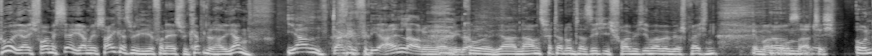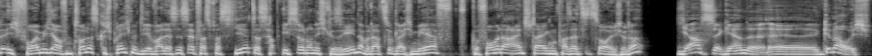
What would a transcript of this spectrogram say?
Cool, ja, ich freue mich sehr. Jan Mitschaiker ist wieder hier von HB Capital. Hallo Jan. Jan, danke für die Einladung mal wieder. Cool, ja, Namensvettern unter sich. Ich freue mich immer, wenn wir sprechen. Immer großartig. Ähm, und ich freue mich auf ein tolles Gespräch mit dir, weil es ist etwas passiert, das habe ich so noch nicht gesehen, aber dazu gleich mehr. Bevor wir da einsteigen, ein paar Sätze zu euch, oder? Ja, sehr gerne. Äh, genau, ich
